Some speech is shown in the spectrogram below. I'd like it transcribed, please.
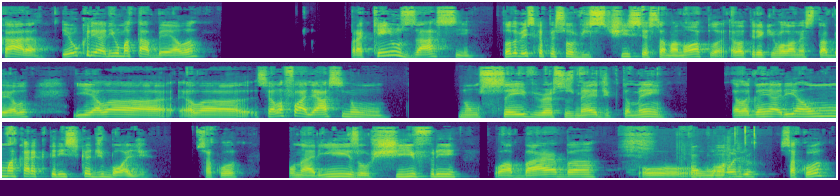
Cara, eu criaria uma tabela para quem usasse, toda vez que a pessoa vestisse essa manopla, ela teria que rolar nessa tabela e ela, ela se ela falhasse num, num save versus magic também, ela ganharia uma característica de bode, sacou? o nariz, ou chifre, ou a barba, ou o olho, sacou?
